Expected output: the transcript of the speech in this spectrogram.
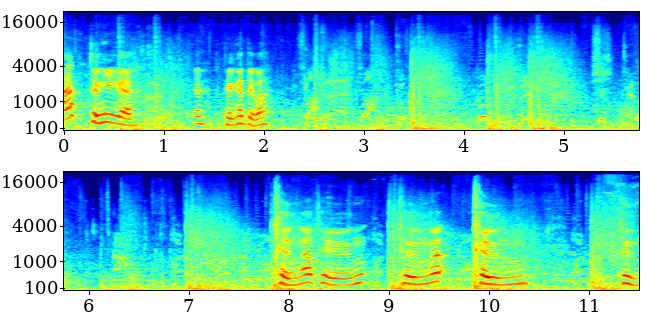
อะถึงอีกเหรอเอ๊ะถึงก็ถือว่าถึงก็ถึง ถึงก็ถึง ถึง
